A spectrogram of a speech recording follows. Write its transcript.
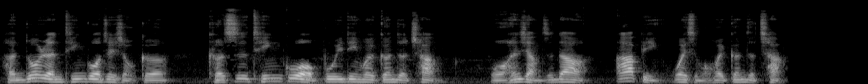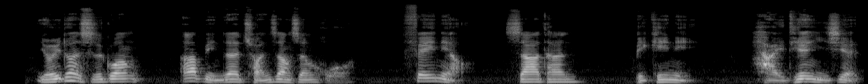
很多人听过这首歌，可是听过不一定会跟着唱。我很想知道阿炳为什么会跟着唱。有一段时光，阿炳在船上生活，飞鸟、沙滩、比基尼、海天一线。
